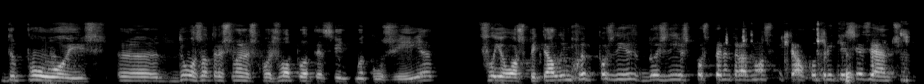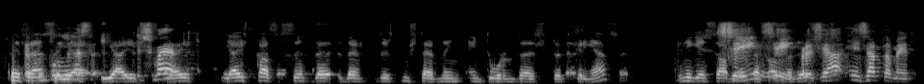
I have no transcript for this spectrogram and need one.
depois, uh, duas ou três semanas depois, voltou a ter sintomatologia, foi ao hospital e morreu depois de, dois dias depois de ter entrado no hospital com 36 anos. França, e há, e, há este, e, há este, e há este caso recente de, deste mistério em, em torno das, de crianças? Que ninguém sabe. Sim, sim, para já, exatamente,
